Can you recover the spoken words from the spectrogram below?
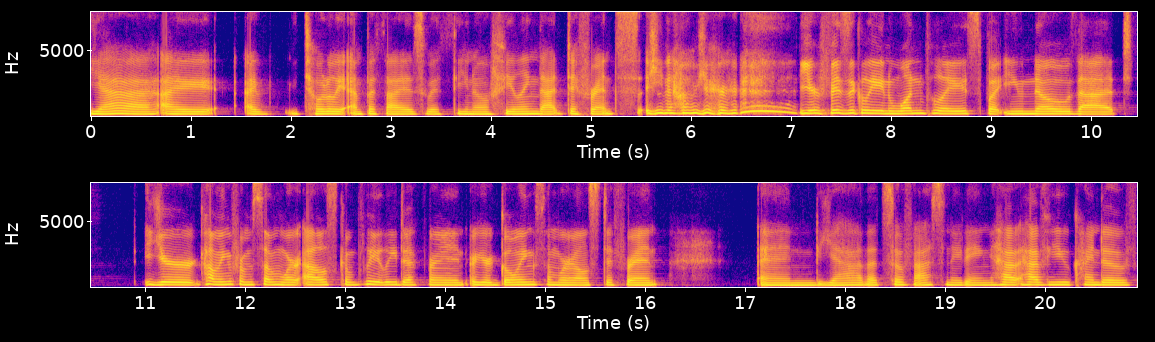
yeah i i totally empathize with you know feeling that difference you know you're you're physically in one place but you know that you're coming from somewhere else completely different or you're going somewhere else different and yeah that's so fascinating. Have have you kind of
